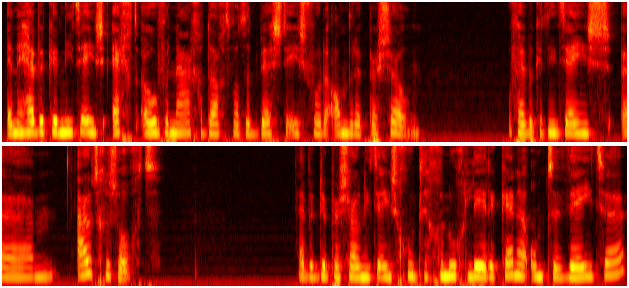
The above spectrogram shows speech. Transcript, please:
En heb ik er niet eens echt over nagedacht wat het beste is voor de andere persoon? Of heb ik het niet eens uh, uitgezocht? Heb ik de persoon niet eens goed genoeg leren kennen om te weten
